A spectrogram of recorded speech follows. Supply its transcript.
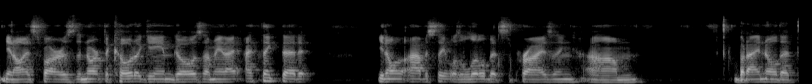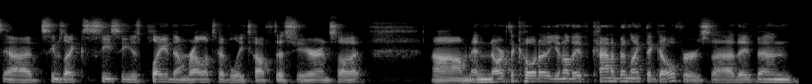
you know, as far as the North Dakota game goes, I mean, I, I think that it, you know, obviously it was a little bit surprising. Um, but I know that uh, it seems like CC has played them relatively tough this year, and so. It, um, and North Dakota, you know, they've kind of been like the Gophers. Uh, they've been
